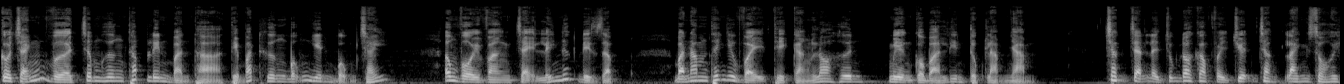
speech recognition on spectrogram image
Cậu tránh vừa châm hương thắp lên bàn thờ thì bắt hương bỗng nhiên bụng cháy. Ông vội vàng chạy lấy nước để dập. Bà Năm thấy như vậy thì càng lo hơn, miệng của bà liên tục làm nhảm. Chắc chắn là chúng nó gặp phải chuyện chẳng lành rồi.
